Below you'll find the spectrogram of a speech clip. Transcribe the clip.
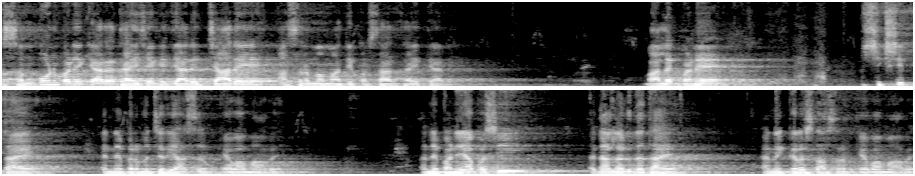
સંપૂર્ણપણે ક્યારે થાય છે કે જ્યારે ચારે આશ્રમમાંથી પસાર થાય ત્યારે? બાળક ભણે, શિક્ષિત થાય, એને બ્રહ્મચર્ય આશ્રમ કહેવામાં આવે. અને ભણ્યા પછી એના લગ્ન થાય અને ગ્રસ્ત આશ્રમ કહેવામાં આવે.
